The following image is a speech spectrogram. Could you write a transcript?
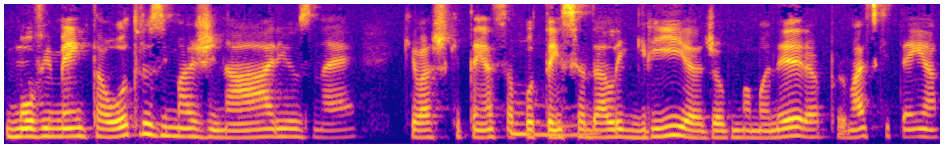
movimenta outros imaginários, né, que eu acho que tem essa uhum. potência da alegria, de alguma maneira, por mais que tenha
